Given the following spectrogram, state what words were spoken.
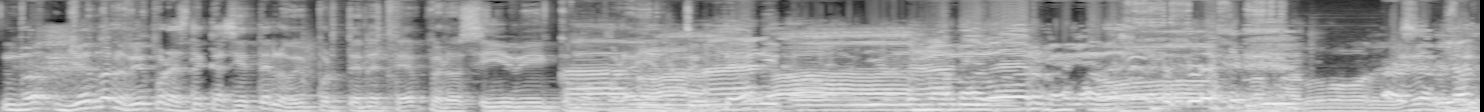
No, yo no lo vi por Azteca 7, lo vi por TNT, pero sí vi como Ah, por ahí en ah, Twitter. ah, Mamador, mamador. No, mamadores. O sea, ¿El Yo por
